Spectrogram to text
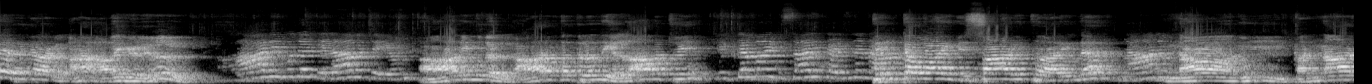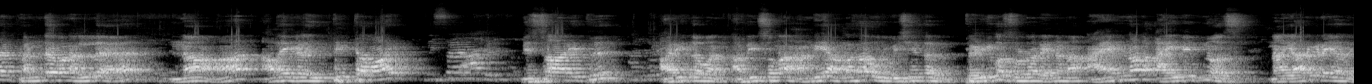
பேர் இருக்கிறார்கள். ஆனால் அவைகளில் ஆதி முதல் ஆரம்பத்திலிருந்து எல்லாவற்றையும் திட்டமாய் விசாரித்து அறிந்த நானும் கண்ணார கண்டவன் அல்ல. நான் அவைகளை திட்டமாய் விசாரி விசாரித்து அறிந்தவன் அப்படின்னு சொன்னா அங்கேயே அழகா ஒரு விஷயத்த தெளிவா சொல்றாரு. என்னன்னா I am not eye witness நான் யாரு கிடையாது?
